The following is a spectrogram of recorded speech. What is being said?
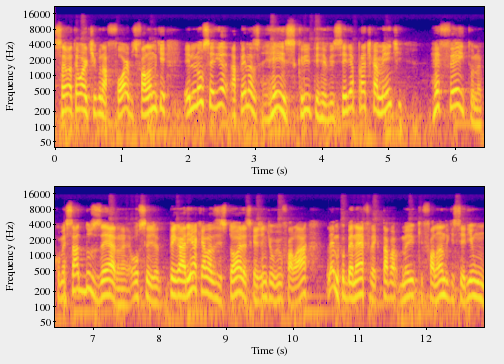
saiu até um artigo na Forbes falando que ele não seria apenas reescrito e revisto, seria praticamente refeito, né? Começado do zero, né? Ou seja, pegariam aquelas histórias que a gente ouviu falar. Lembra que o Ben Affleck estava meio que falando que seria um,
